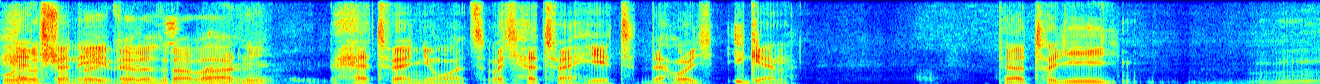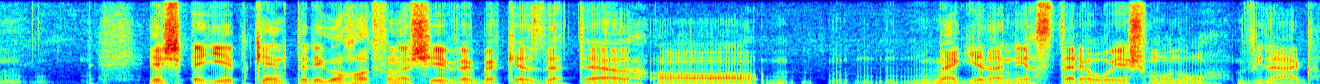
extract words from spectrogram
Olyan 70 sokáig éve. kellett rá várni. 78, vagy 77, de hogy igen. Tehát, hogy így és egyébként pedig a 60-as években kezdett el a, megjelenni a stereo és mono világ.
